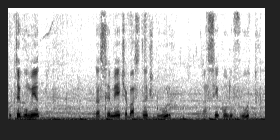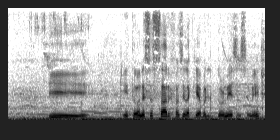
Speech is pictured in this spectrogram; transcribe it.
o tegumento da semente é bastante duro, assim como do fruto. E então é necessário fazer a quebra de dormência da semente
